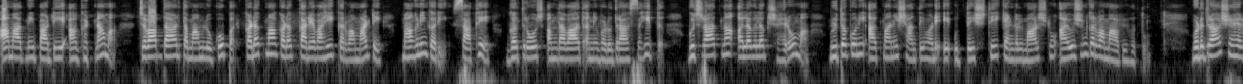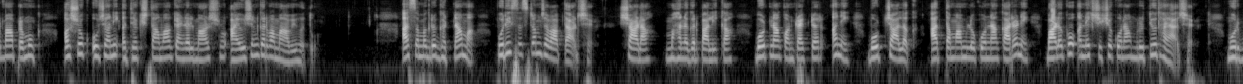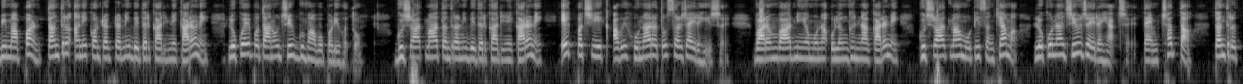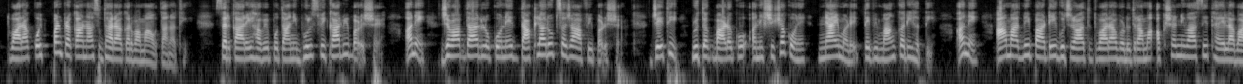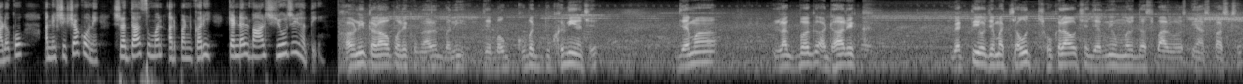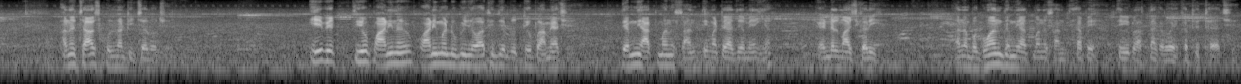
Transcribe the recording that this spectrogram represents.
આમ આદમી પાર્ટીએ આ ઘટનામાં જવાબદાર તમામ લોકો પર કડકમાં કડક કાર્યવાહી કરવા માટે માંગણી કરી. સાથે ગતરોજ અમદાવાદ અને વડોદરા સહિત ગુજરાતના અલગ અલગ શહેરોમાં મૃતકોની આત્માને શાંતિ મળે એ ઉદ્દેશથી કેન્ડલ માર્ચનું આયોજન કરવામાં આવ્યું હતું. વડોદરા શહેરમાં પ્રમુખ અશોક ઓઝાની અધ્યક્ષતામાં કેન્ડલ માર્ચનું આયોજન કરવામાં આવ્યું હતું. આ સમગ્ર ઘટનામાં પૂરી સિસ્ટમ જવાબદાર છે. શાળા, મહાનગરપાલિકા બોટના કોન્ટ્રાક્ટર અને બોટ ચાલક આ તમામ લોકોના કારણે બાળકો અને શિક્ષકોના મૃત્યુ થયા છે. મોરબીમાં પણ તંત્ર અને કોન્ટ્રાક્ટરની બેદરકારીને કારણે લોકોએ પોતાનો જીવ ગુમાવવો પડ્યો હતો. ગુજરાતમાં તંત્રની બેદરકારીને કારણે એક પછી એક આવી હોનારતો સર્જાઈ રહી છે. વારંવાર નિયમોના ઉલ્લંઘનના કારણે ગુજરાતમાં મોટી સંખ્યામાં લોકોના જીવ જઈ રહ્યા છે. તેમ છતાં તંત્ર દ્વારા કોઈ પણ પ્રકારના સુધારા કરવામાં આવતા નથી. સરકારે હવે પોતાની ભૂલ સ્વીકારવી પડશે અને જવાબદાર લોકોને દાખલારૂપ સજા આપવી પડશે. જેથી મૃતક બાળકો અને શિક્ષકોને ન્યાય મળે તેવી માંગ કરી હતી અને આમ આદમી પાર્ટી ગુજરાત દ્વારા વડોદરામાં અક્ષર નિવાસી થયેલા બાળકો અને શિક્ષકોને શ્રદ્ધાસુમન અર્પણ કરી કેન્ડલ માર્ચ યોજી હતી. હરણી તળાવ પર એક ઇમારત બની જે બહુ ખૂબ જ દુઃખનીય છે. જેમાં લગભગ અઢારેક વ્યક્તિઓ જેમાં ચૌદ છોકરાઓ છે, જેમની ઉંમર દસ બાર વર્ષની આસપાસ છે અને ચાર સ્કૂલના ટીચરો છે. એ વ્યક્તિઓ પાણીને પાણીમાં ડૂબી જવાથી જે મૃત્યુ પામ્યા છે, તેમની આત્માને શાંતિ માટે આજે અમે અહીંયા કેન્ડલ માર્ચ કરી અને ભગવાન તેમની આત્માને શાંતિ આપે તેવી પ્રાર્થના કરવા એકત્રિત થયા છીએ.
